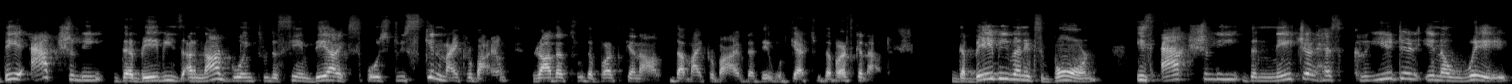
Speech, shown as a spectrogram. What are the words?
They actually, their babies are not going through the same. They are exposed to skin microbiome rather through the birth canal, the microbiome that they would get through the birth canal. The baby, when it's born, is actually the nature has created in a way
